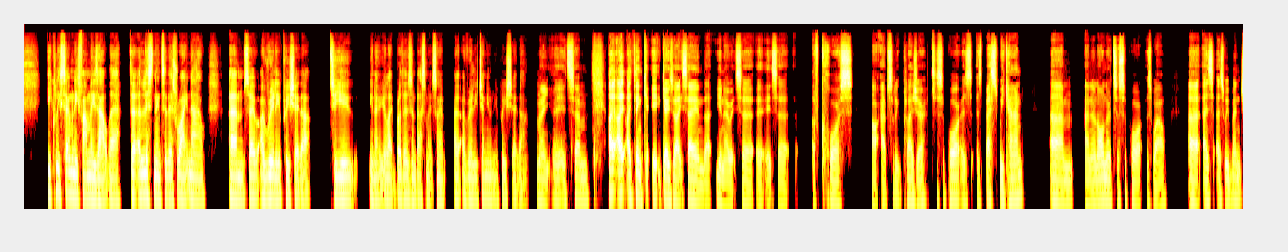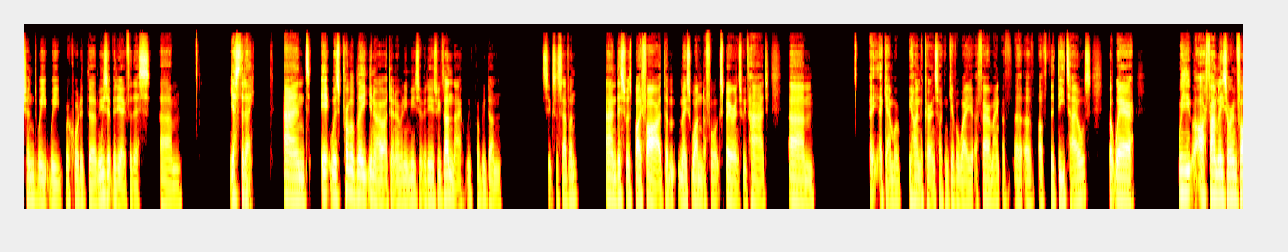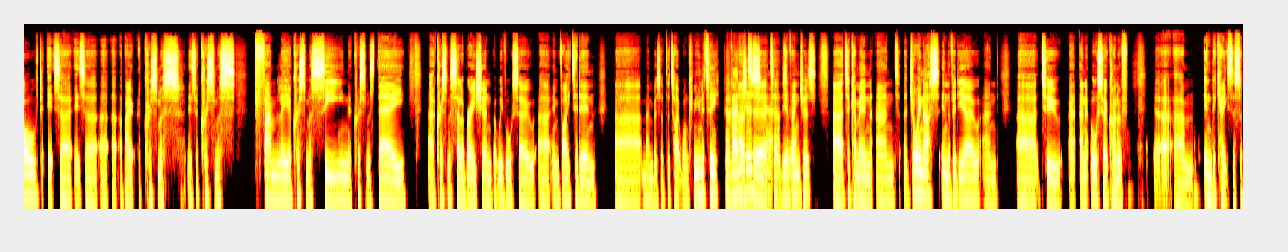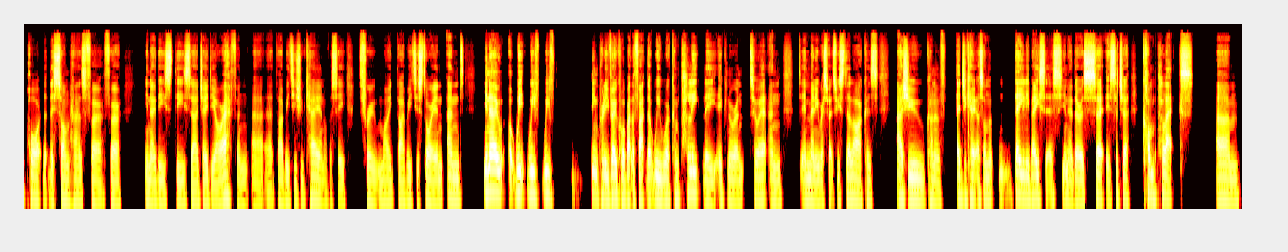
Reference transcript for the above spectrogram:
equally so many families out there that are listening to this right now. Um, so I really appreciate that to you. You know, you're like brothers and best mates. And I, I really genuinely appreciate that, mate. It's um, I, I, I think it goes without saying that you know it's a it's a of course our absolute pleasure to support as as best we can, um, and an honor to support as well. Uh, as as we mentioned, we we recorded the music video for this um, yesterday, and it was probably, you know, I don't know how many music videos we've done now. We've probably done six or seven. And this was by far the most wonderful experience we've had. Um, again, we're behind the curtain, so I can give away a fair amount of, uh, of, of the details. But where we, our families are involved, it's a, it's a, a, about a Christmas. It's a Christmas family, a Christmas scene, a Christmas day, a Christmas celebration, but we've also uh, invited in uh, members of the Type 1 community. Avengers. Uh, to, yeah, to the Avengers uh, to come in and uh, join us in the video and uh, to, and it also kind of um, indicates the support that this song has for, for, you know these these uh, JDRF and uh, uh, Diabetes UK, and obviously through my diabetes story, and and you know, uh, we we've we've been pretty vocal about the fact that we were completely ignorant to it, and in many respects we still are, because as you kind of educate us on a daily basis, you know, there is it's such a complex, um,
